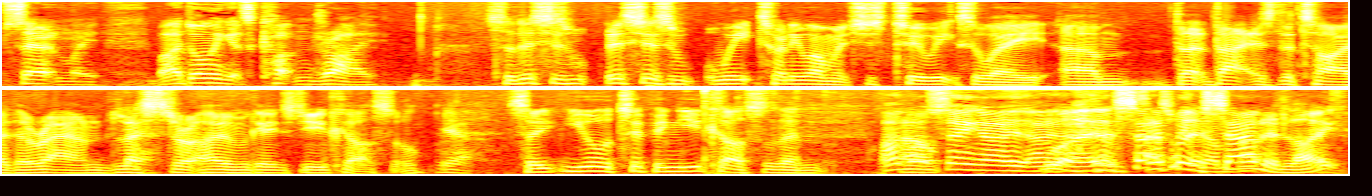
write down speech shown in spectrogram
certainly, but I don't think it's cut and dry. So this is this is week 21, which is two weeks away. Um, that that is the tie of the round. Leicester at home against Newcastle. Yeah, So you're tipping Newcastle then? I'm not saying I. I well, I'm that's, that's what it sounded like.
